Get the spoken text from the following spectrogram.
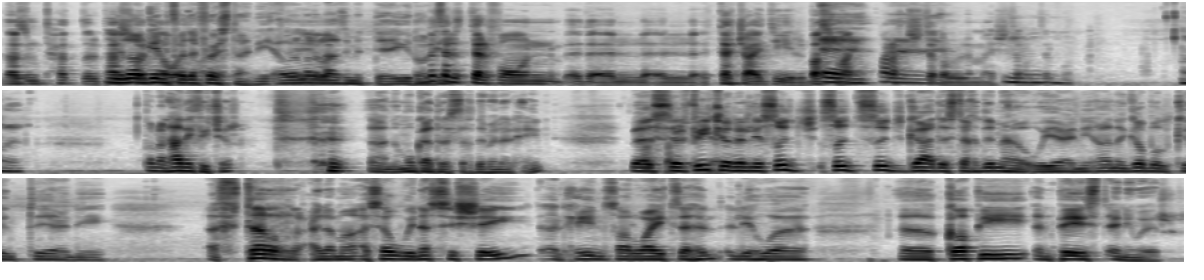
لازم تحط الـ password أول for the. First time أول مرة أيوة. لازم you مثل التلفون ال- ال- الـ Touch ID البصمة. إيه، ما راح إيه. تشتغل لما يشتغل التلفون. طبعا هذه feature أنا مو قادر أستخدمها للحين. بس فيها. الـ feature اللي صدق صدق صدق قاعد أستخدمها ويعني أنا قبل كنت يعني أفتر على ما أسوي نفس الشيء. الحين صار وايد سهل اللي هو copy and paste anywhere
